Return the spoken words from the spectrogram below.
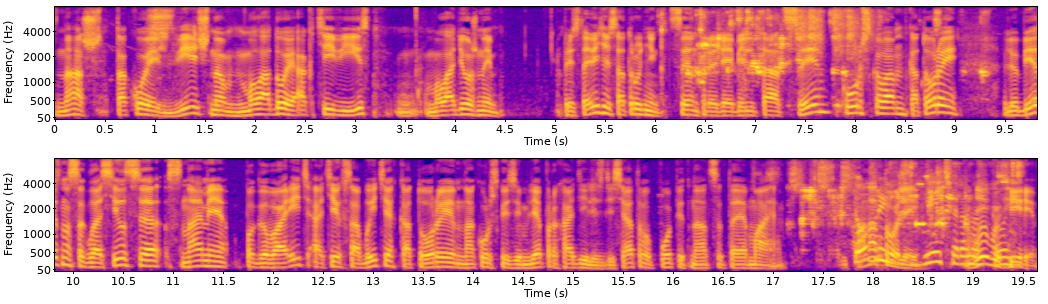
наш такой вечно молодой активист, молодежный представитель, сотрудник Центра реабилитации Курского, который любезно согласился с нами поговорить о тех событиях, которые на Курской земле проходили с 10 по 15 мая. Добрый Анатолий, вечер, вы в Анатолий. эфире.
